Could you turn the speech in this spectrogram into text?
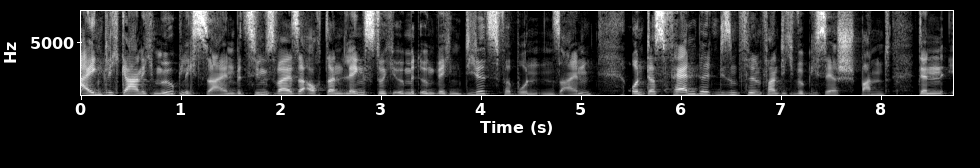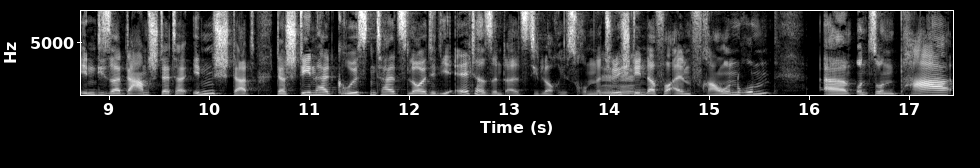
eigentlich gar nicht möglich sein, beziehungsweise auch dann längst durch mit irgendwelchen Deals verbunden sein. Und das Fanbild in diesem Film fand ich wirklich sehr spannend. Denn in dieser Darmstädter Innenstadt, da stehen halt größtenteils Leute, die älter sind als die Lochis rum. Natürlich mhm. stehen da vor allem Frauen rum, äh, und so ein paar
